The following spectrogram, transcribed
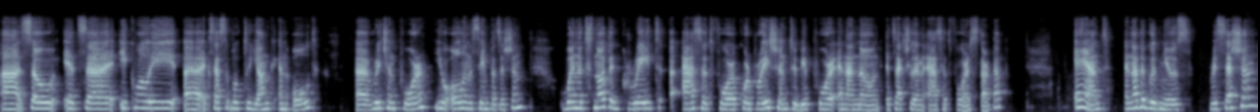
Uh, so it's uh, equally uh, accessible to young and old, uh, rich and poor. You're all in the same position. When it's not a great asset for a corporation to be poor and unknown, it's actually an asset for a startup. And another good news, recession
